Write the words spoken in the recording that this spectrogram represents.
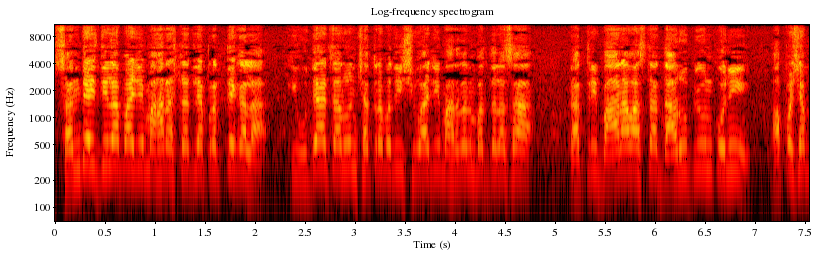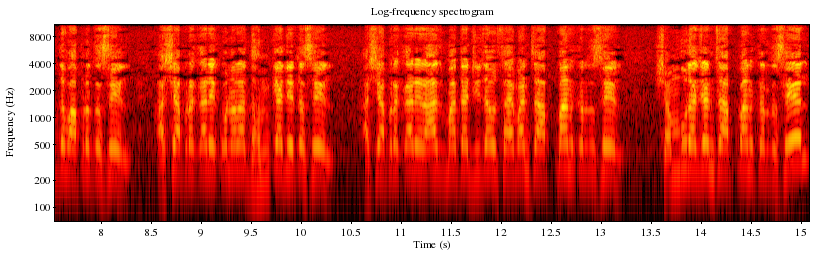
संदेश दिला पाहिजे महाराष्ट्रातल्या प्रत्येकाला की उद्या चालून छत्रपती शिवाजी महाराजांबद्दल असा रात्री बारा वाजता दारू पिऊन कोणी अपशब्द वापरत असेल अशा प्रकारे कोणाला धमक्या देत असेल अशा प्रकारे राजमाता जिजाऊ साहेबांचा अपमान करत असेल शंभूराजांचा अपमान करत असेल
